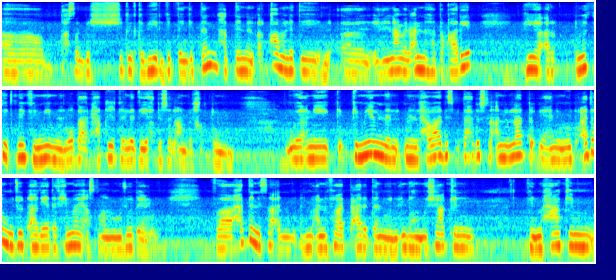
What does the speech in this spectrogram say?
آه تحصل بشكل كبير جدا جدا. حتى إن الأرقام التي آه يعني نعمل عنها تقارير هي تمثل 2% من الوضع الحقيقي الذي يحدث الآن بالخرطوم. ويعني كمية من من الحوادث بتحدث لأنه لا يعني عدم وجود آليات الحماية أصلا الموجودة يعني. فحتى النساء المعنفات عادة واللي عندهم مشاكل في المحاكم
